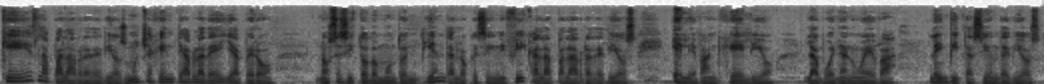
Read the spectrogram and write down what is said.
¿Qué es la palabra de Dios? Mucha gente habla de ella, pero no sé si todo el mundo entienda lo que significa la palabra de Dios, el Evangelio, la buena nueva, la invitación de Dios,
